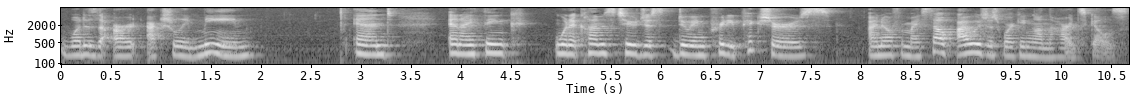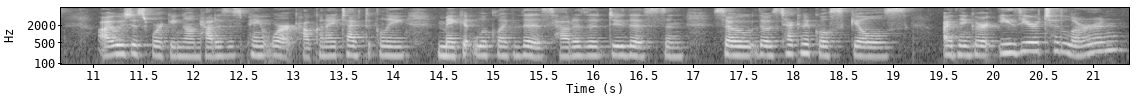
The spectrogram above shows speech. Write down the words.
what does the art actually mean and and i think when it comes to just doing pretty pictures i know for myself i was just working on the hard skills. I was just working on how does this paint work? How can i technically make it look like this? How does it do this? And so those technical skills i think are easier to learn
